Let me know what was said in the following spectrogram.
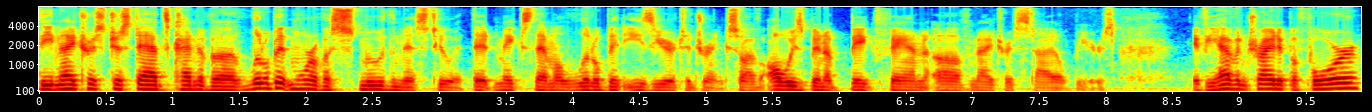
the nitrous just adds kind of a little bit more of a smoothness to it that makes them a little bit easier to drink. So I've always been a big fan of nitrous style beers. If you haven't tried it before,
